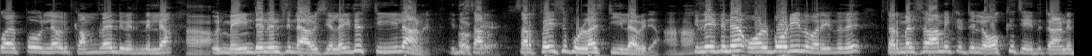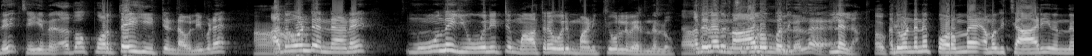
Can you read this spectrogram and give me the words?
കുഴപ്പമില്ല ഒരു കംപ്ലൈന്റ് വരുന്നില്ല. ഒരു മെയിന്റനൻസിന്റെ ആവശ്യമില്ല. ഇത് സ്റ്റീലാണ് ഇത് സർഫേസ് ഫുള്ള സ്റ്റീലാ വരിക. പിന്നെ ഇതിന്റെ ഓൾ ബോഡി എന്ന് പറയുന്നത് തെർമൽ സെറാമിക് ഇട്ട് ലോക്ക് ചെയ്തിട്ടാണ് ഇത് ചെയ്യുന്നത്. അപ്പോൾ പുറത്തേ ഹീറ്റ് ഉണ്ടാവില്ല. ഇവിടെ അതുകൊണ്ട് തന്നെയാണ് മൂന്ന് യൂണിറ്റ് മാത്രമേ ഒരു മണിക്കൂറിൽ വരുന്നുള്ളൂ. അതിന് നാൽപ്പത് ഇല്ലല്ല അതുകൊണ്ട് തന്നെ പുറമെ നമുക്ക് ചാരി നിന്ന്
